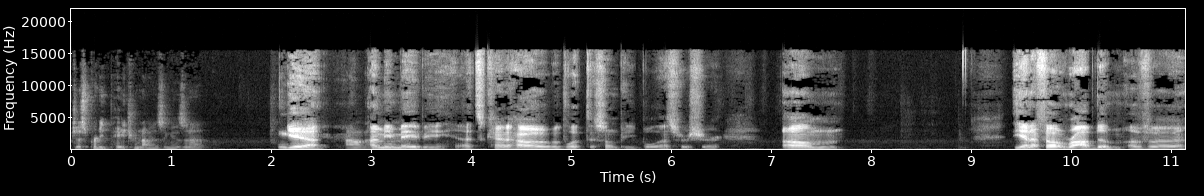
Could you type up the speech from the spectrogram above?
just pretty patronizing, isn't it? yeah. I don't know. I mean, maybe that's kind of how it would look to some people. That's for sure. Um, the NFL robbed him of uh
